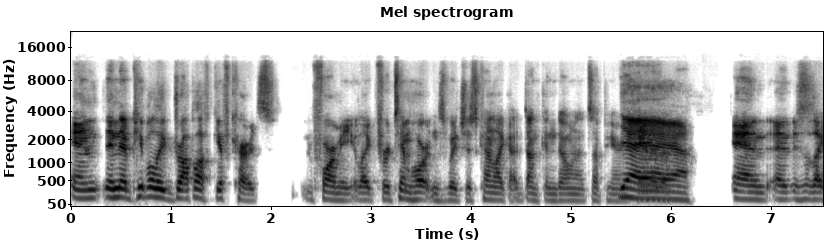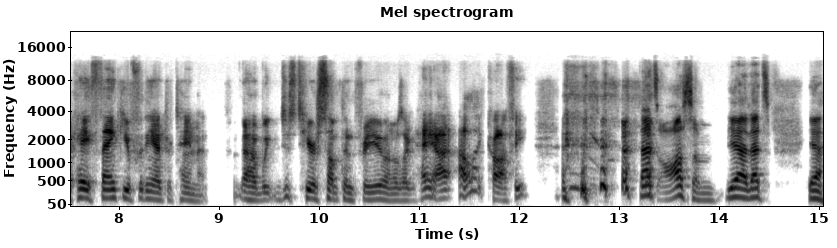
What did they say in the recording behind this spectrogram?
and and then people like, drop off gift cards for me, like for Tim Hortons, which is kind of like a Dunkin' Donuts up here. Yeah, yeah, yeah. And and this is like, hey, thank you for the entertainment. Uh, we just hear something for you, and I was like, hey, I, I like coffee. that's awesome. Yeah, that's yeah,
